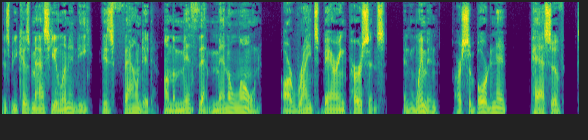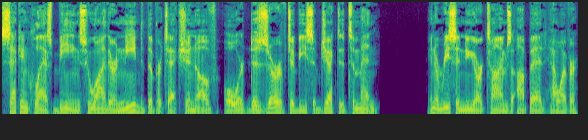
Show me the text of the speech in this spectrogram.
It's because masculinity is founded on the myth that men alone are rights bearing persons and women are subordinate, passive, second class beings who either need the protection of or deserve to be subjected to men. In a recent New York Times op ed, however,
